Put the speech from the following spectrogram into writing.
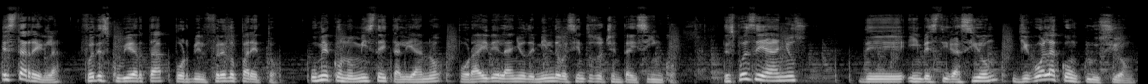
Esta regla fue descubierta por Vilfredo Pareto, un economista italiano por ahí del año de 1985. Después de años de investigación llegó a la conclusión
